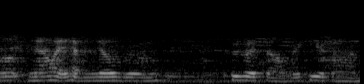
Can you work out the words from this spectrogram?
Well, now I have no room. Who do I film? Ricky or Dawn?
